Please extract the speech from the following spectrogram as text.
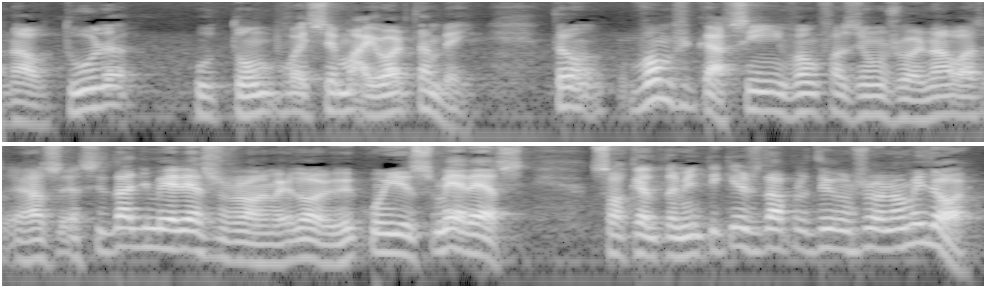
na altura, o tombo vai ser maior também. Então, vamos ficar assim, vamos fazer um jornal. A cidade merece um jornal melhor, eu reconheço, merece. Só que ela também tem que ajudar para ter um jornal melhor.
